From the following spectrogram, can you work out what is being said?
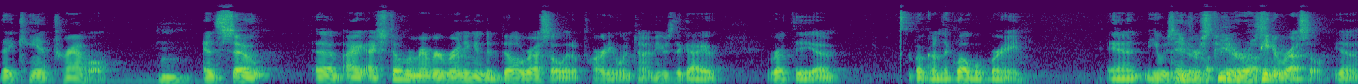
They can't travel. And so um, I, I still remember running into Bill Russell at a party one time. He was the guy who wrote the uh, book on the global brain. And he was Peter- interested. Peter Russell. Peter Russell, yeah.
